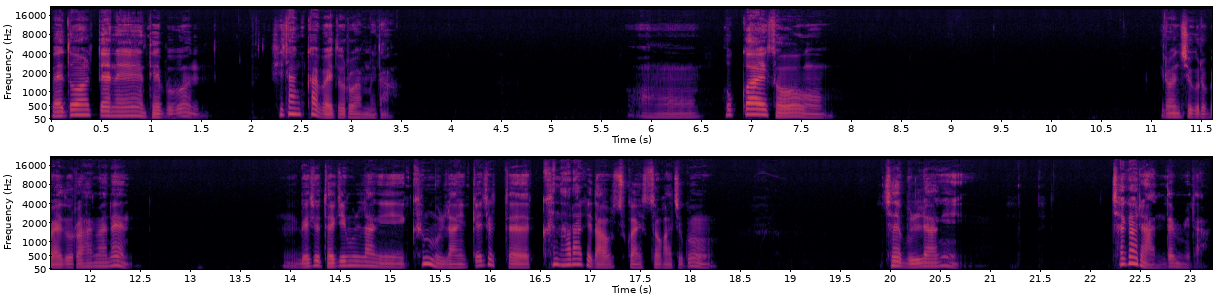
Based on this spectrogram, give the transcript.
매도할 때는 대부분 시장가 매도로 합니다. 어, 호가에서 이런 식으로 매도를 하면은 음, 매수 대기 물량이 큰 물량이 깨질 때 큰 하락이 나올 수가 있어 가지고 제 물량이 체결이 안 됩니다.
